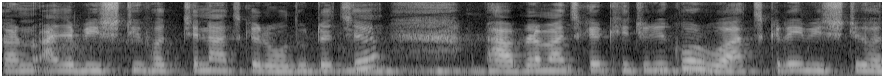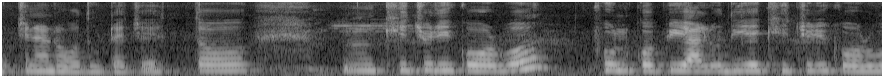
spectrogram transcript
কারণ আজ বৃষ্টি হচ্ছে না, আজকে রোদ উঠেছে। ভাবলাম আজকে খিচুড়ি করব, আজকের এই বৃষ্টি হচ্ছে না, রোদ উঠেছে। তো খিচুড়ি করব, ফুলকপি, আলু দিয়ে খিচুড়ি করব।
